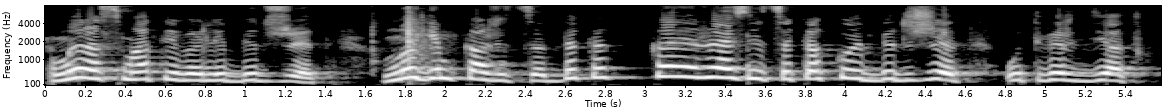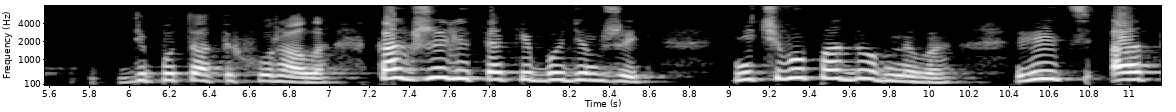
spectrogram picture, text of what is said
мы рассматривали бюджет. Многим кажется, да какая разница, какой бюджет утвердят депутаты Хурала. Как жили, так и будем жить. Ничего подобного. Ведь от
